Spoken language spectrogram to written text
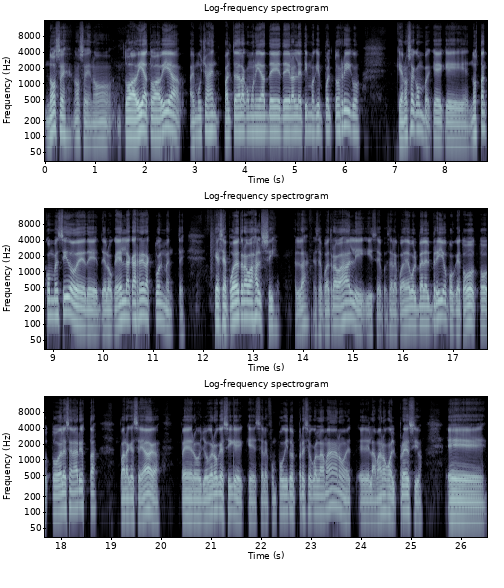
no sé, no sé, no, todavía, todavía hay mucha gente, parte de la comunidad del atletismo aquí en Puerto Rico, que no, se, que, que no están convencidos de, lo que es la carrera actualmente. Que se puede trabajar, sí, ¿verdad? Que se puede trabajar y, se, le puede devolver el brillo porque todo, todo, el escenario está para que se haga. Pero yo creo que sí, que, se le fue un poquito el precio con la mano, eh, la mano con el precio. Eh,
